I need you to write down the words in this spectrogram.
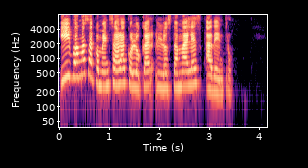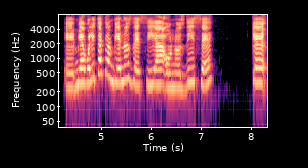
y vamos a comenzar a colocar los tamales adentro. Eh, mi abuelita también nos decía o nos dice que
